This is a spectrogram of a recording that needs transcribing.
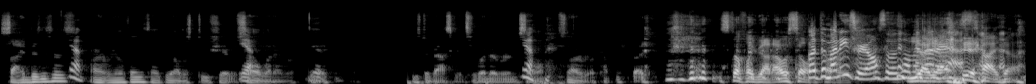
side businesses. Yeah. aren't real things. Like we all just do shit, we Yeah. sell whatever. Yeah. Like Easter baskets or whatever. And Yeah. sell. It's not a real company, but stuff like that. I was selling. But the cars. money's real, so it's all that yeah, yeah, matters. yeah, yeah.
